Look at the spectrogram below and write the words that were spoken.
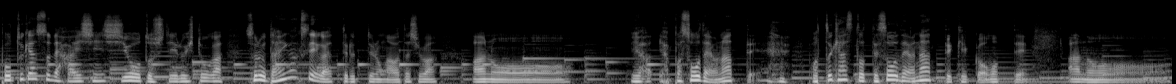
ポッドキャストで配信しようとしている人がそれを大学生がやってるっていうのが私はあのー、いややっぱそうだよなって。ポッドキャストってそうだよなって結構思ってあの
